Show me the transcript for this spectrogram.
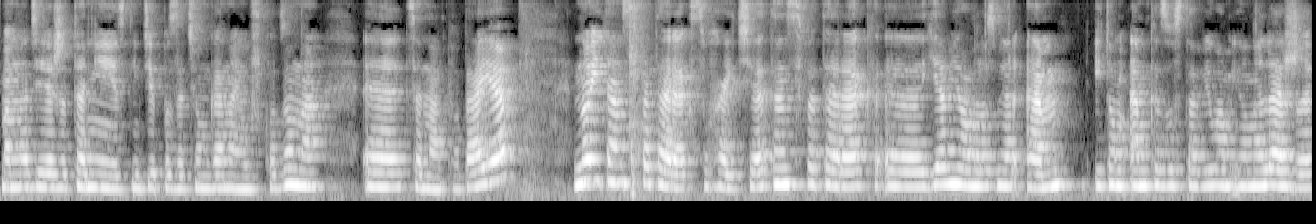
Mam nadzieję, że ta nie jest nigdzie pozaciągana i uszkodzona. Cena podaje. No i ten sweterek, słuchajcie, ten sweterek, e, ja miałam rozmiar M i tą M zostawiłam i ona leży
